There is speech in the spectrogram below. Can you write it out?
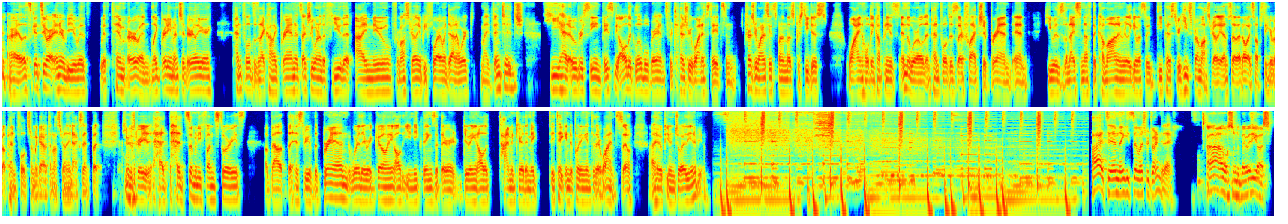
All right, let's get to our interview with with Tim Irwin. Like Brady mentioned earlier, Penfolds is an iconic brand. It's actually one of the few that I knew from Australia before I went down and worked my vintage. He had overseen basically all the global brands for Treasury Wine Estates, and Treasury Wine Estates is one of the most prestigious wine holding companies in the world, and Penfolds is their flagship brand. And he was nice enough to come on and really give us a deep history. He's from Australia, so it always helps to hear about Penfolds from a guy with an Australian accent. But he was great. had had so many fun stories about the history of the brand, where they were going, all the unique things that they're doing, and all the time and care they make they take into putting into their wines. So I hope you enjoy the interview. Hi, Tim. Thank you so much for joining today. Ah, awesome to be with you guys.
